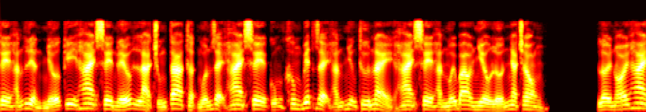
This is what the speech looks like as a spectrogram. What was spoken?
c hắn liền nhớ kỹ hai c nếu là chúng ta thật muốn dạy hai c cũng không biết dạy hắn những thứ này hai c hắn mới bao nhiêu lớn nha trong lời nói hai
